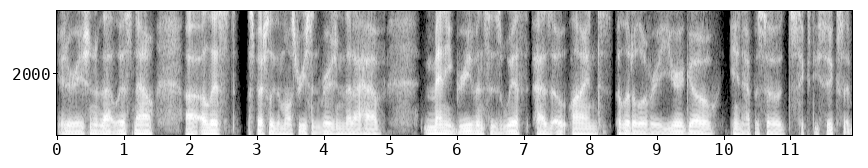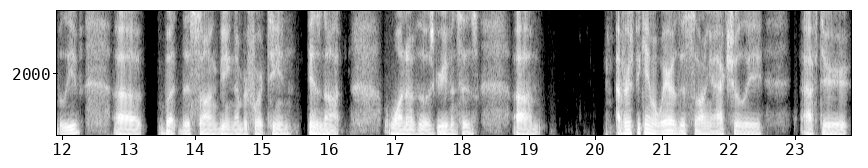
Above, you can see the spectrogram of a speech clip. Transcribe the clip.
iteration of that list now. Uh, a list, especially the most recent version that I have many grievances with, as outlined a little over a year ago in episode 66, I believe. Uh, but this song being number 14 is not one of those grievances. Um, I first became aware of this song actually after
